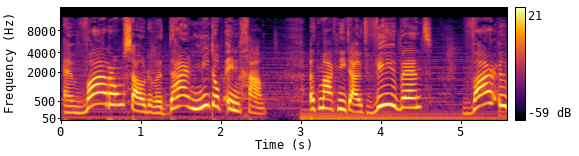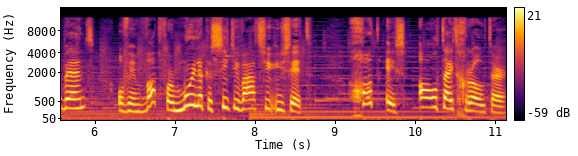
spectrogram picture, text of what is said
En waarom zouden we daar niet op ingaan? Het maakt niet uit wie u bent, waar u bent of in wat voor moeilijke situatie u zit. God is altijd groter.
